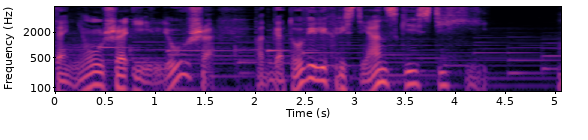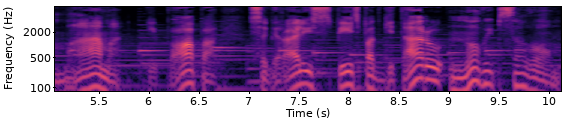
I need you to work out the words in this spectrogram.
Танюша и Илюша подготовили христианские стихи. Мама и папа собирались спеть под гитару новый псалом.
